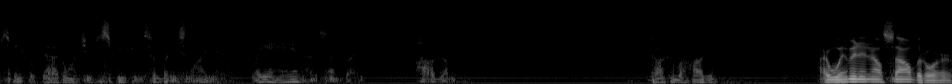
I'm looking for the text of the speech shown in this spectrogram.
speak what God wants you to speak in somebody's life, lay a hand on somebody, hug them. Talking about hugging. Our women in El Salvador are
